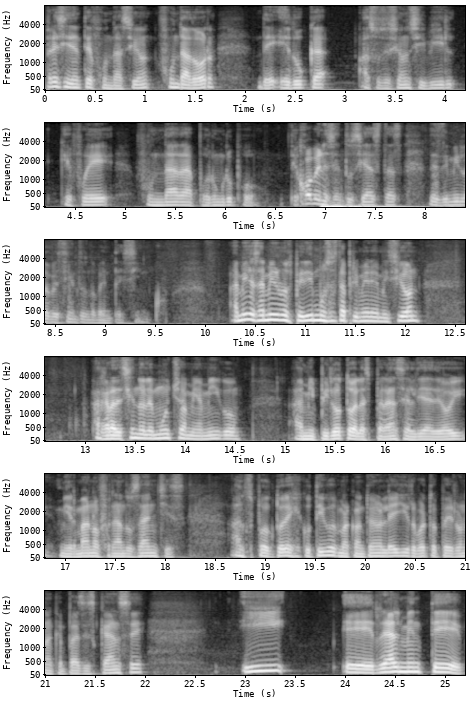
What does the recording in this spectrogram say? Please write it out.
presidente fundación, fundador de Educa, Asociación Civil, que fue fundada por un grupo de jóvenes entusiastas desde 1995. Amigas, amigos, nos pedimos esta primera emisión agradeciéndole mucho a mi amigo, a mi piloto de la esperanza el día de hoy, mi hermano Fernando Sánchez, a sus productores ejecutivos, Marco Antonio Ley y Roberto Pedrona, que en paz descanse, y eh, realmente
